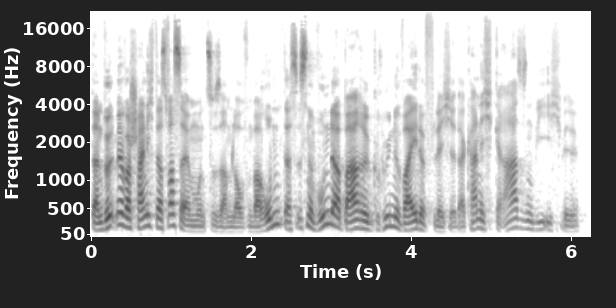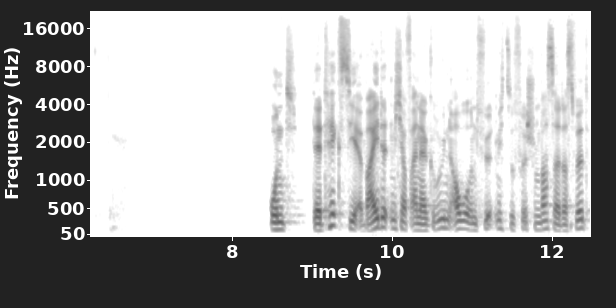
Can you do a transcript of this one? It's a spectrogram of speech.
dann wird mir wahrscheinlich das Wasser im Mund zusammenlaufen. Warum? Das ist eine wunderbare grüne Weidefläche. Da kann ich grasen, wie ich will. Und der Text hier, er weidet mich auf einer grünen Aue und führt mich zu frischem Wasser. Das wird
